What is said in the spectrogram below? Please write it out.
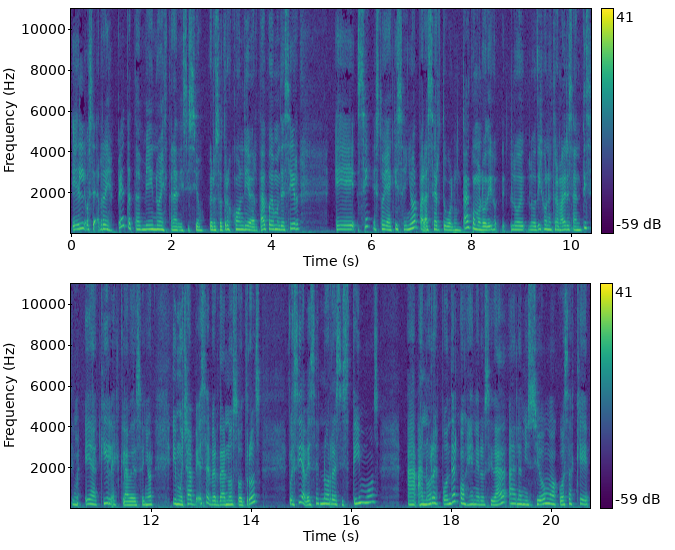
Él, o sea, respeta también nuestra decisión. Que nosotros con libertad podemos decir, eh, sí, estoy aquí, Señor, para hacer tu voluntad, como lo dijo, lo, dijo nuestra Madre Santísima. He aquí la esclava del Señor. Y muchas veces, ¿verdad? Nosotros, pues sí, a veces nos resistimos a, no responder con generosidad a la misión o a cosas que,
